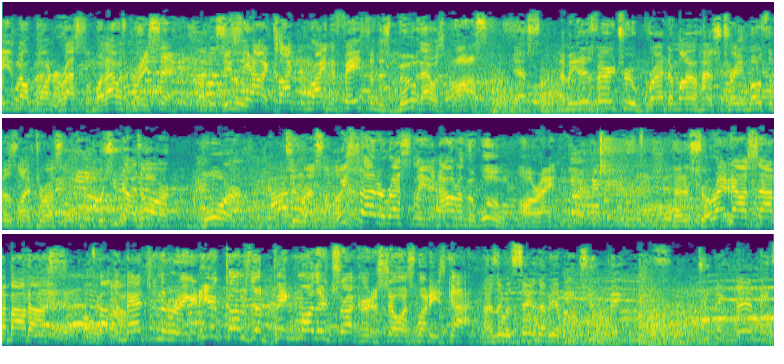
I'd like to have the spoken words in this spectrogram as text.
he's not born to wrestle. Well, that was pretty sick. That is you true. see how he clocked him right in the face with his boot? That was awesome. Yes, I mean it is very true. Brad DeMaio has trained most of his life to wrestle, but you guys are born to wrestle. We started wrestling out of the womb, all right? That is true. But right now it's not about us. It's Oh, about the match in the ring. And here comes the big mother trucker to show us what he's got. As I would say in WWE, two big two big men meet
